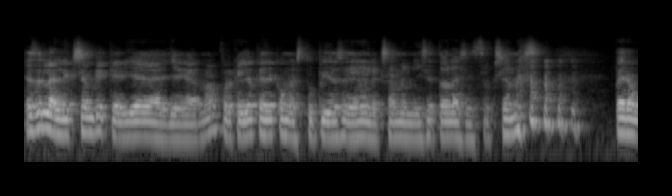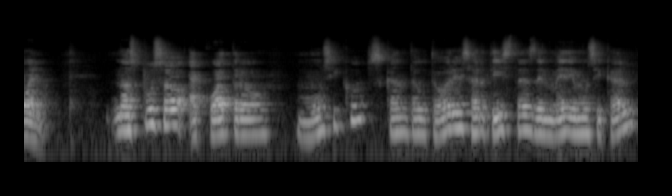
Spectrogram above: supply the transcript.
Esa es la lección que quería llegar, ¿no? Porque yo quedé como estúpido ese día en el examen y hice todas las instrucciones. Pero bueno, nos puso a cuatro músicos, cantautores, artistas del medio musical.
